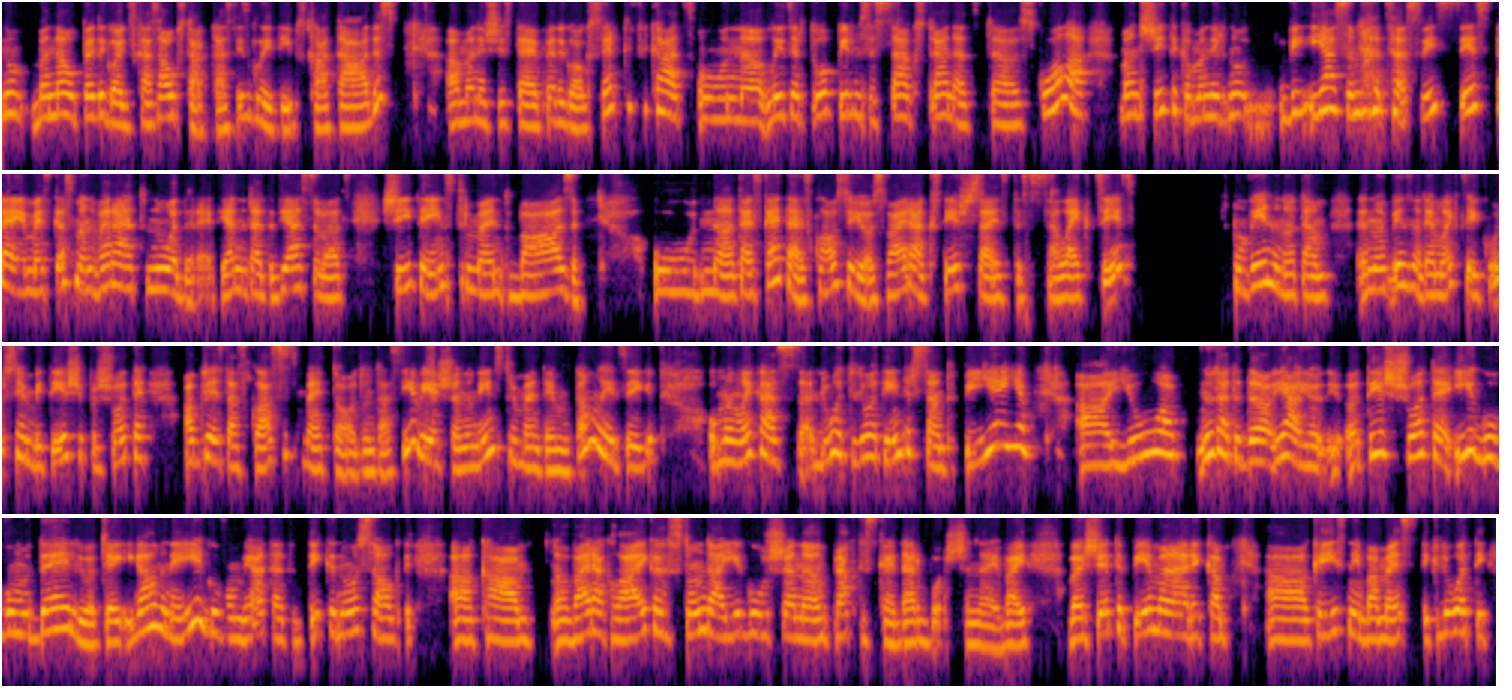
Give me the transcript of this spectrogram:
nu, man nav pedagoģiskās augstākās izglītības kā tādas. Uh, man ir šis pedagoģa certifikāts, un uh, līdz ar to pirms es sāku strādāt uh, skolā, man šķita, ka man ir nu, jāsamācās viss iespējamais, kas man varētu noderēt. Ja? Nu, tā tad jāsavāc šī instrumentu bāze. Un tā skaitā es klausījos vairākas tiešsaistes lekcijas. Un viena no tām, no, viens no tiem lekciju kursiem bija tieši par šo apgrieztās klases metodu un tās ieviešanu un instrumentiem un tam līdzīgi. Un man liekas ļoti, ļoti interesanta pieeja, jo, nu, tātad, jā, jo tieši šo te ieguvumu dēļ, jo tie galvenie ieguvumi, jā, tātad tika nosaukti kā vairāk laika stundā iegūšana praktiskai darbošanai, vai, vai šie te piemēri, ka, ka īstenībā mēs tik ļoti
